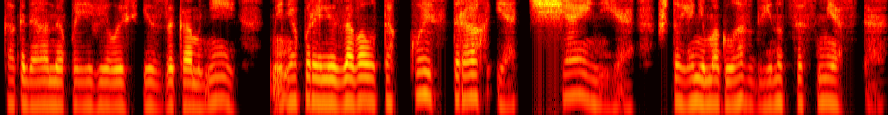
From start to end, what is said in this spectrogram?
Когда она появилась из-за камней, меня парализовал такой страх и отчаяние, что я не могла сдвинуться с места.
